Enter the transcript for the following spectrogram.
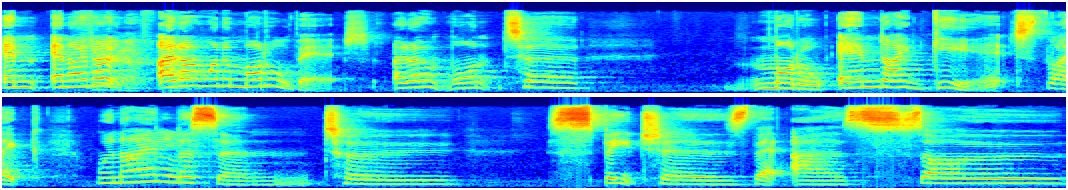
and and I don't I don't want to model that. I don't want to model. And I get like when I listen to speeches that are so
